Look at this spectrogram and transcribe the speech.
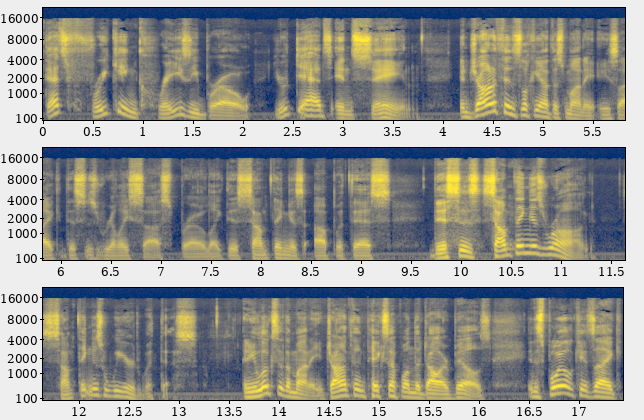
That's freaking crazy, bro. Your dad's insane. And Jonathan's looking at this money and he's like, This is really sus, bro. Like, this something is up with this. This is something is wrong. Something is weird with this. And he looks at the money. Jonathan picks up one of the dollar bills. And the spoiled kid's like,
